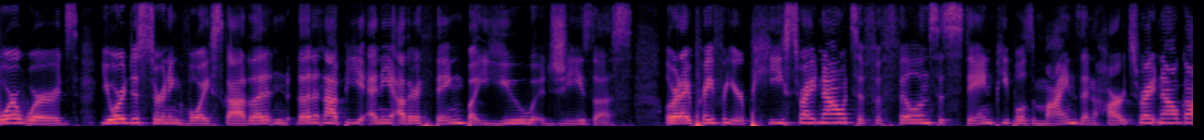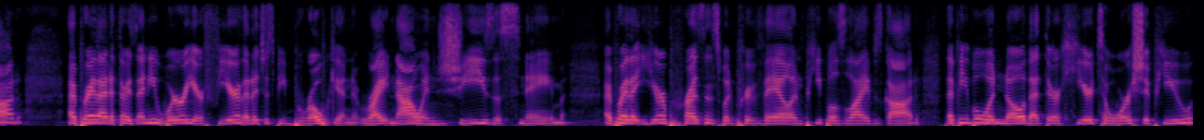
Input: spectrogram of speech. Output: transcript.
words, your discerning voice, God. Let it, let it not be any other thing but you, Jesus. Lord, I pray for your peace right now to fulfill and sustain people's minds and hearts right now, God. I pray that if there's any worry or fear, that it just be broken right now in Jesus' name. I pray that your presence would prevail in people's lives, God, that people would know that they're here to worship you,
